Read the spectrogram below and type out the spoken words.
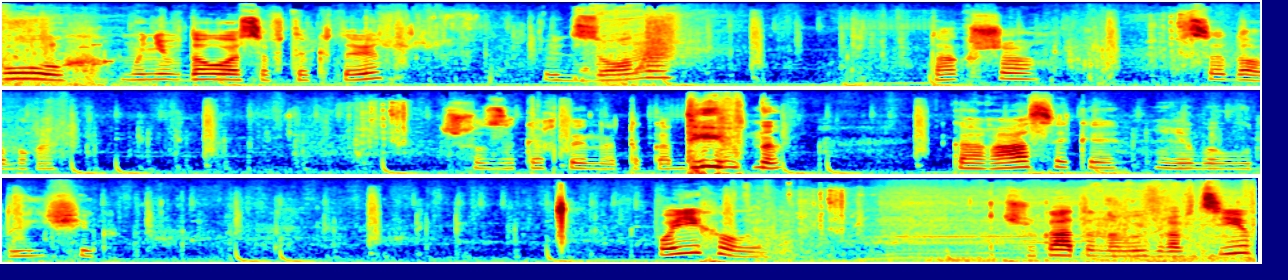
Фух, мені вдалося втекти від зони. Так що все добре. Що за картина така дивна? Карасики, риба-вудильщик. Поїхали. Шукати нових гравців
